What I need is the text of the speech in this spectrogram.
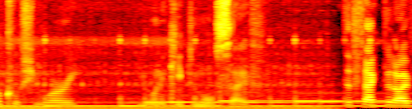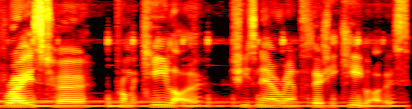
Of course you worry. You want to keep them all safe. The fact that I've raised her from a kilo, she's now around 30 kilos,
